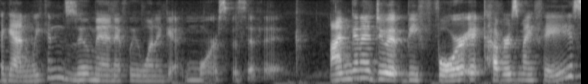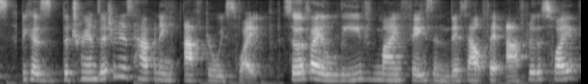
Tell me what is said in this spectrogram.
Again, we can zoom in if we wanna get more specific. I'm gonna do it before it covers my face because the transition is happening after we swipe. So if I leave my face in this outfit after the swipe,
